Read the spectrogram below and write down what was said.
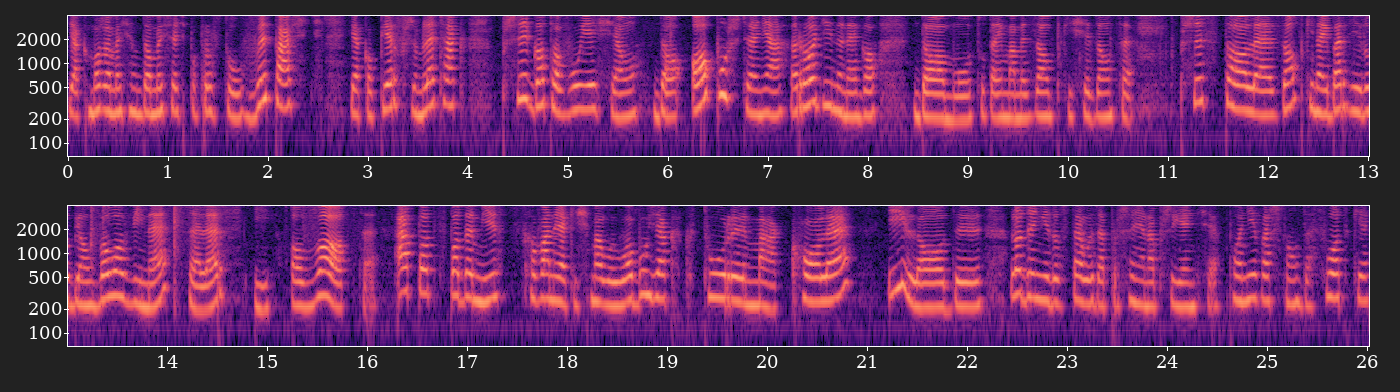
jak możemy się domyśleć, po prostu wypaść jako pierwszy mleczak, przygotowuje się do opuszczenia rodzinnego domu. Tutaj mamy ząbki siedzące przy stole. Ząbki najbardziej lubią wołowinę, seler i owoce. A pod spodem jest schowany jakiś mały łobuziak, który ma kole i lody. Lody nie dostały zaproszenia na przyjęcie, ponieważ są za słodkie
